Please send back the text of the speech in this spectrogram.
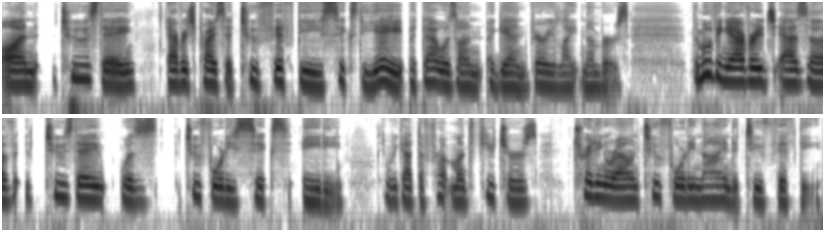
On Tuesday, average price at 250.68, but that was on, again, very light numbers. The moving average as of Tuesday was 246.80. We got the front month futures trading around 249 to 250.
